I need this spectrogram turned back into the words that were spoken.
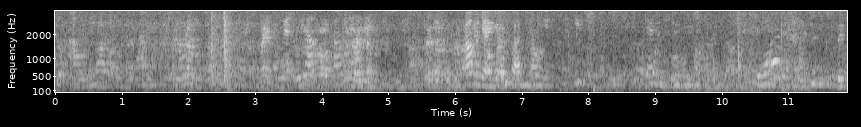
So I'll We have How many are in your class now? It's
